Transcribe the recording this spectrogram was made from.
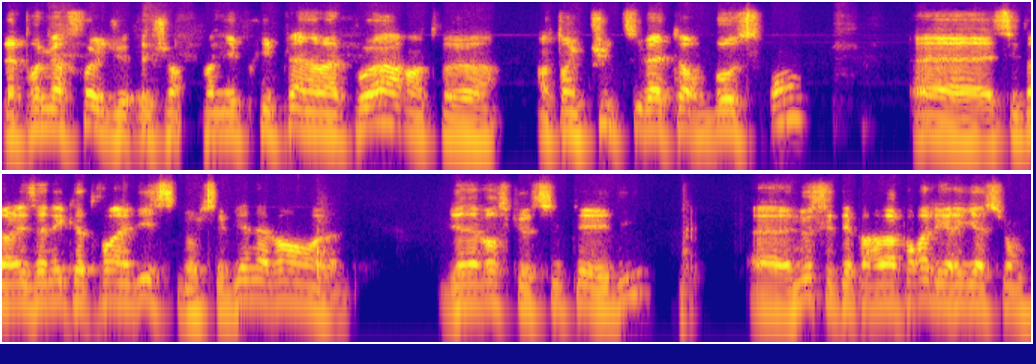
la première fois, j'en ai pris plein dans la poire entre, en tant que cultivateur bosseron Euh, c'est dans les années 90, donc c'est bien avant, euh, bien avant ce que Cité est dit. Euh, nous, c'était par rapport à l'irrigation.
